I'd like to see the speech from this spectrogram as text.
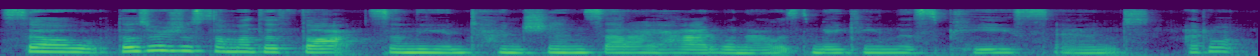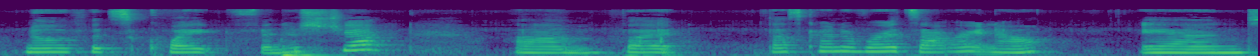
So, those are just some of the thoughts and the intentions that I had when I was making this piece. And I don't know if it's quite finished yet, um, but that's kind of where it's at right now. And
